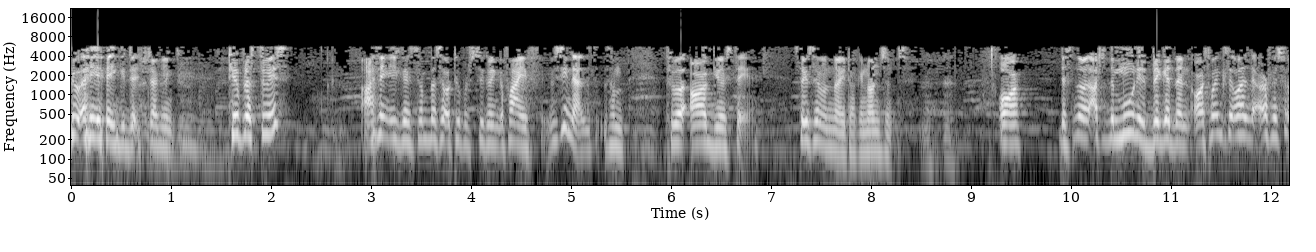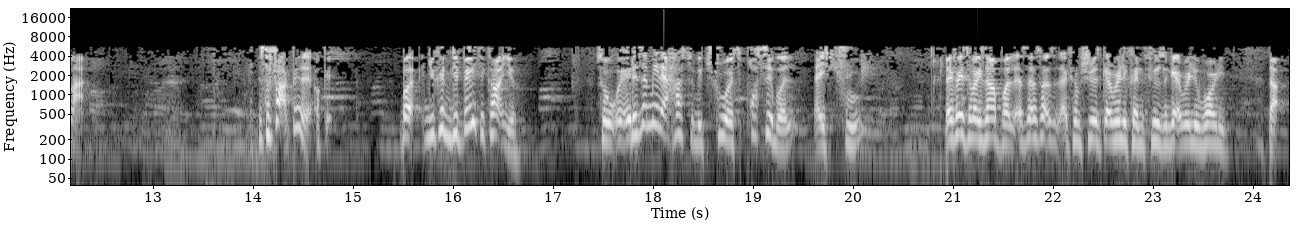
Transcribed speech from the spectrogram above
2, struggling. 2 plus 2 is? I think you can sometimes say, oh, 2 plus 2 going 5. You've seen that? Some people argue and say, say, say, no, you're talking nonsense. or, this, no, actually the moon is bigger than, or say, well, the earth is flat. It's a fact, isn't it? Okay. But you can debate it, can't you? So it doesn't mean it has to be true. It's possible that it's true. Like for example, like some students get really confused and get really worried that,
